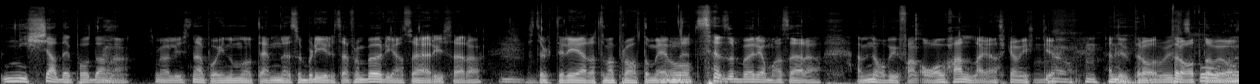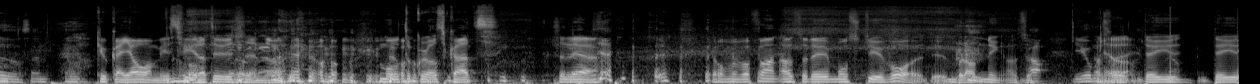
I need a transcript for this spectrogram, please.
nischade poddarna som jag lyssnar på inom något ämne så blir det så här från början så är det ju så här Mm. strukturerat när man pratar om Ja. ämnet. Sen så börjar man så här, ja nu har vi ju fan avhandlat ganska mycket. Ja, Ja, nu Ja, pra, pratar vi om. Kukajamis 4000 och motocross cuts. Så det... Ja men vad fan, alltså det måste ju vara en blandning alltså. Ja, jo men Alltså Ja. det är ju, det är ju,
